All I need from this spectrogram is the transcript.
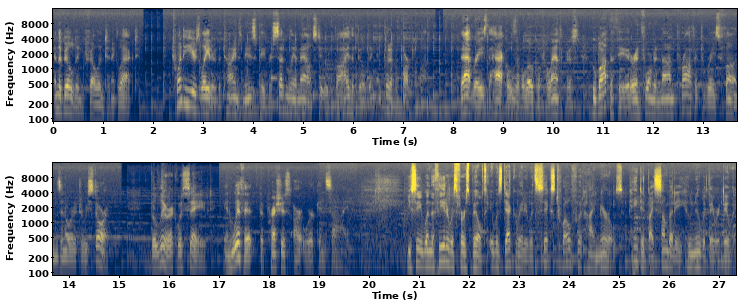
and the building fell into neglect. Twenty years later, the Times newspaper suddenly announced it would buy the building and put up a parking lot. That raised the hackles of a local philanthropist who bought the theater and formed a non-profit to raise funds in order to restore it. The lyric was saved, and with it, the precious artwork inside. You see, when the theater was first built, it was decorated with six 12 foot high murals painted by somebody who knew what they were doing.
